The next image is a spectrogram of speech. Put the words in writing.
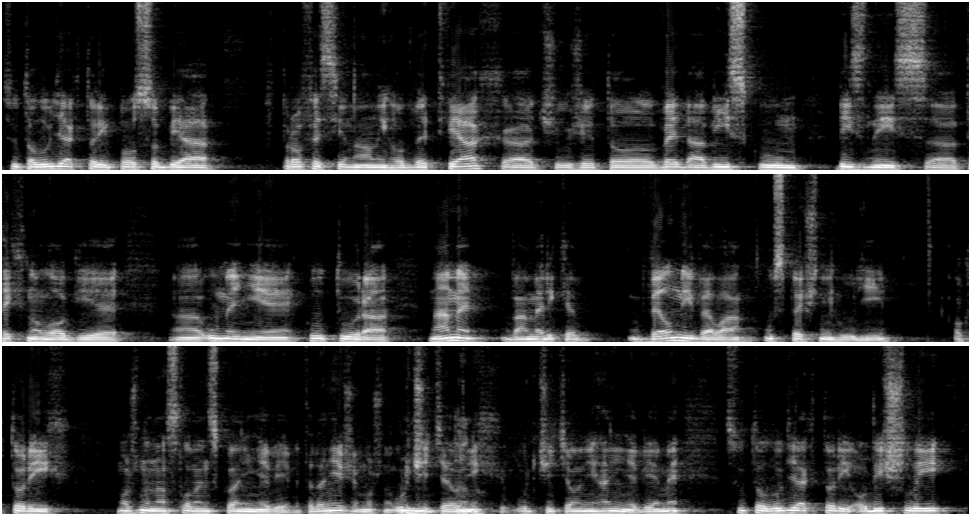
Sú to ľudia, ktorí pôsobia v profesionálnych odvetviach, či už je to veda, výskum, biznis, technológie, umenie, kultúra. Máme v Amerike veľmi veľa úspešných ľudí, o ktorých možno na Slovensku ani nevieme. Teda nie, že možno, určite, mm, o, nich, určite o nich ani nevieme. Sú to ľudia, ktorí odišli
